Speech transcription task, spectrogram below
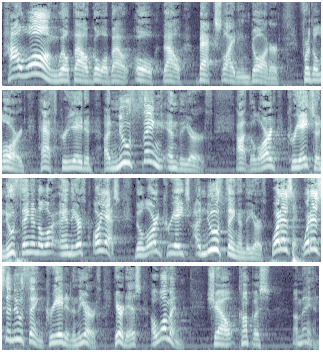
How long wilt thou go about, O thou backsliding daughter? For the Lord hath created a new thing in the earth. Uh, the Lord creates a new thing in the, in the earth. Oh, yes, the Lord creates a new thing in the earth. What is it? What is the new thing created in the earth? Here it is A woman shall compass a man.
